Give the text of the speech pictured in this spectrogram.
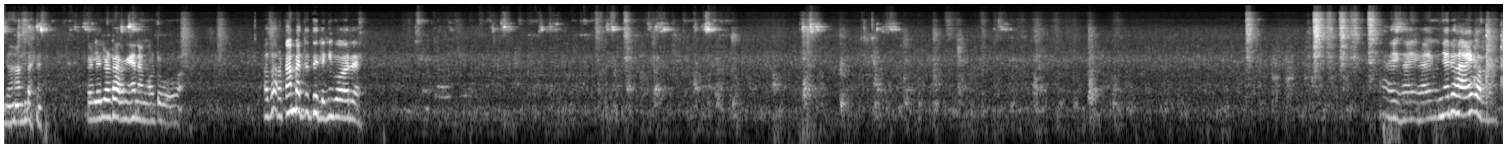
ഞാൻ വെളിയിലോട്ട് ഇറങ്ങിയാൻ അങ്ങോട്ട് പോവാം. അത് തുറക്കാൻ പറ്റത്തില്ലെങ്കിൽ പോരെ. Hi hi hi. കുഞ്ഞൊരു ഹായ് പറഞ്ഞു.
